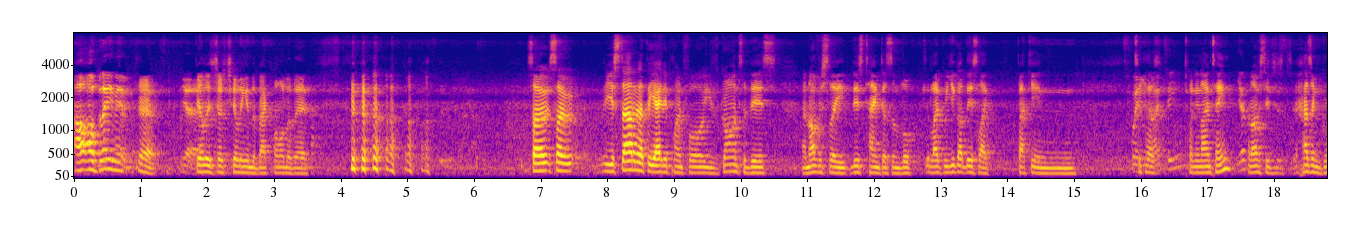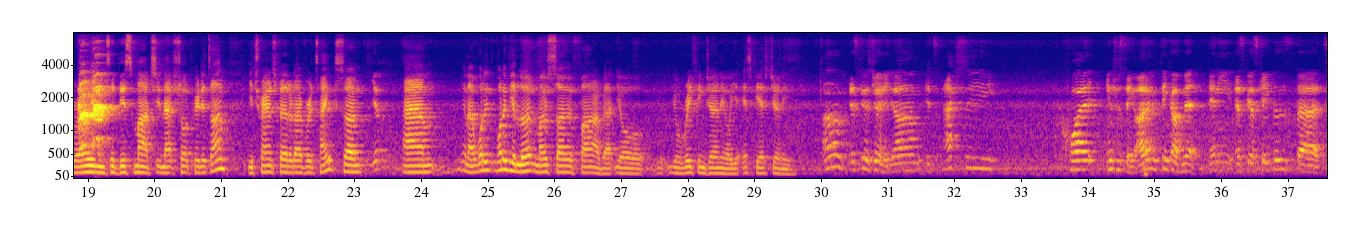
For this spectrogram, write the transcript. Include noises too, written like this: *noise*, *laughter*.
I'll, I'll blame him. Yeah. Yeah. Bill is just chilling in the back corner there. *laughs* so so you started at the 80.4, you've gone to this, and obviously this tank doesn't look like you got this like back in 2019. 2019. Yep. And obviously just hasn't grown to this much in that short period of time. You transferred it over a tank. So Yep. um, you know, what, have- what have you learnt most so far about your your reefing journey or your SPS journey? Um, SPS journey. Um, it's actually quite interesting. I don't think I've met any SPS keepers that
